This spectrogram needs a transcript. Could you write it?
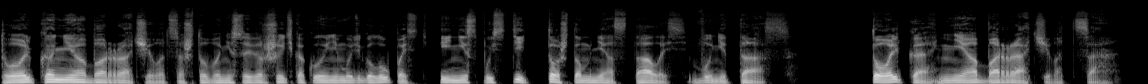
Только не оборачиваться, чтобы не совершить какую-нибудь глупость и не спустить то, что мне осталось, в унитаз. Только не оборачиваться.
